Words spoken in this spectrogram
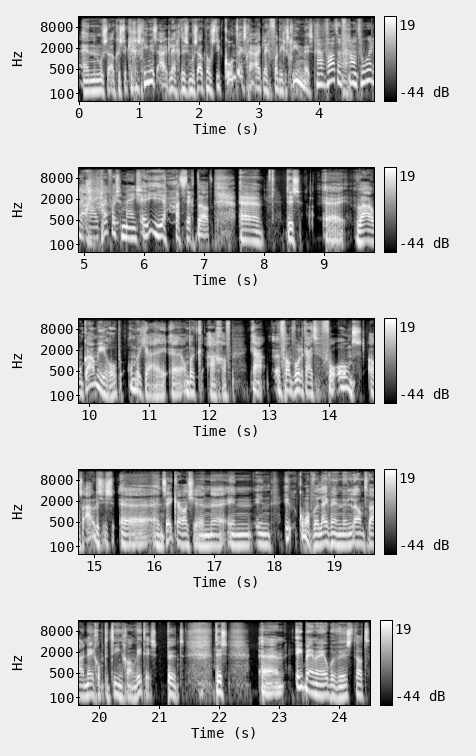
En moesten ook een stukje geschiedenis uitleggen. Dus moest ook nog eens die context gaan uitleggen van die geschiedenis. Maar wat een verantwoordelijkheid hè, voor zo'n meisje. Ja, zeg dat. dus waarom kwamen we hierop? Omdat jij, omdat ik aangaf, ja, verantwoordelijkheid voor ons als ouders is, en zeker als je een, in, in, kom op, we leven in een land waar 9 op de 10 gewoon wit is, punt. Dus ik ben me heel bewust dat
